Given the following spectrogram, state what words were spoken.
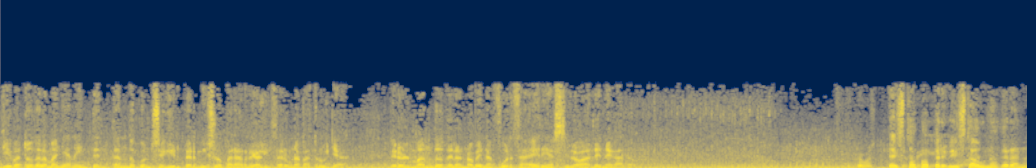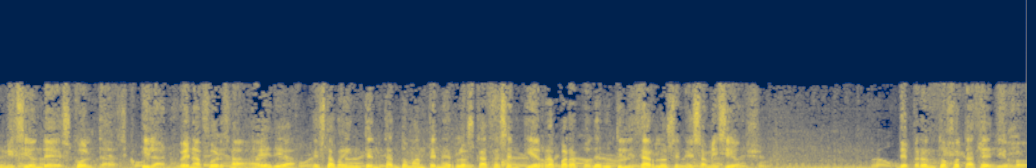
lleva toda la mañana intentando conseguir permiso para realizar una patrulla, pero el mando de la novena Fuerza Aérea se lo ha denegado. Estaba prevista una gran misión de escolta y la novena Fuerza Aérea estaba intentando mantener los cazas en tierra para poder utilizarlos en esa misión. De pronto JC dijo,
